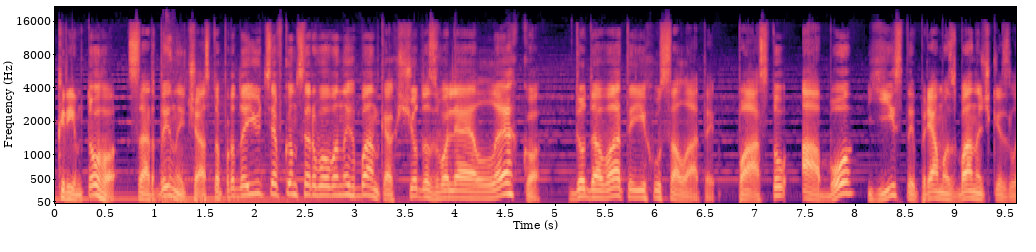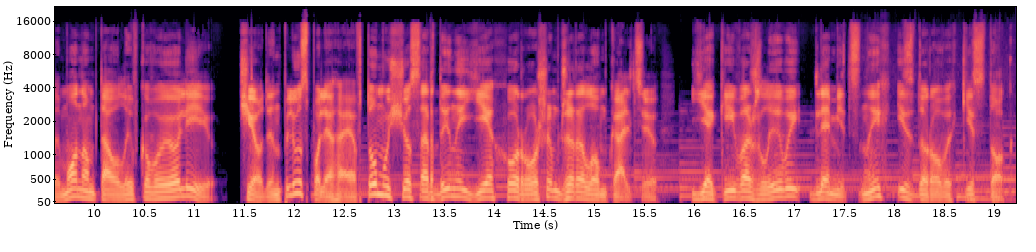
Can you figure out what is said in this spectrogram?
Крім того, сардини часто продаються в консервованих банках, що дозволяє легко додавати їх у салати, пасту або їсти прямо з баночки з лимоном та оливковою олією. Ще один плюс полягає в тому, що сардини є хорошим джерелом кальцію, який важливий для міцних і здорових кісток.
